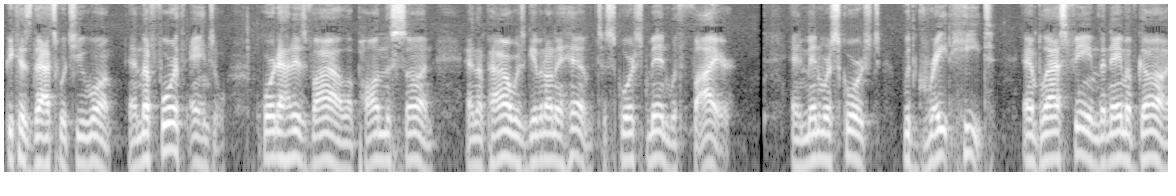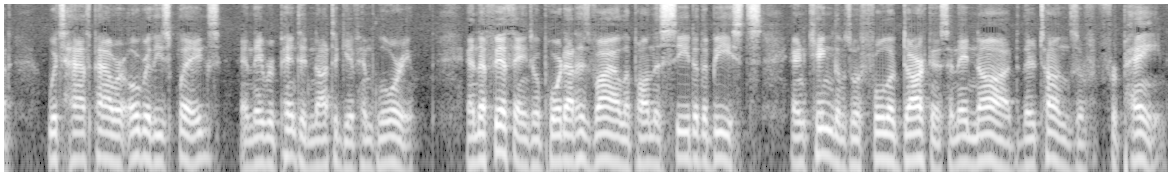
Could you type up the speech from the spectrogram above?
Because that's what you want. And the fourth angel poured out his vial upon the sun, and the power was given unto him to scorch men with fire. And men were scorched with great heat, and blasphemed the name of God, which hath power over these plagues, and they repented not to give him glory. And the fifth angel poured out his vial upon the seed of the beasts, and kingdoms were full of darkness, and they gnawed their tongues of, for pain,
